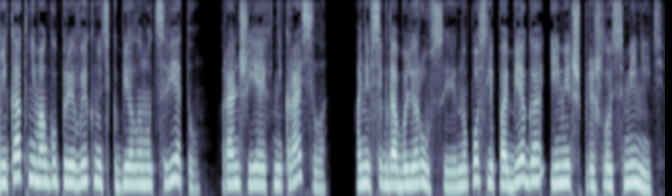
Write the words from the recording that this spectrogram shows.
Никак не могу привыкнуть к белому цвету. Раньше я их не красила, они всегда были русые, но после побега имидж пришлось сменить.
